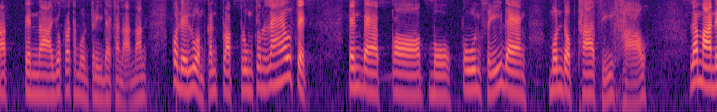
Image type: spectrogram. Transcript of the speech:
รัตน์เป็นนายกรัฐมนตรีในขณะนั้น ก็ได้ร่วมกันปรับปรุงจนแล้วเสร็จ เป็นแบบก่อโบกปูนสีแดง มนดบทาสีขาว และมาใน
